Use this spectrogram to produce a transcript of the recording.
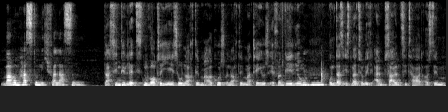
warum hast du mich verlassen? Das sind die letzten Worte Jesu nach dem Markus und nach dem Matthäusevangelium. Mhm. Und das ist natürlich ein Psalmzitat aus dem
